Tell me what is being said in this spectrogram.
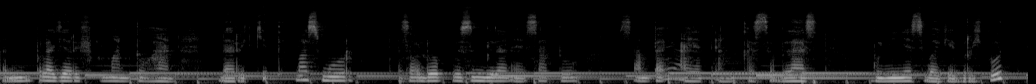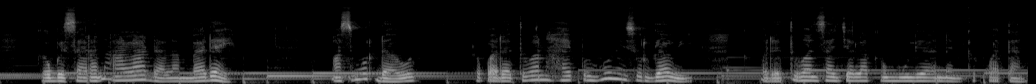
dan mempelajari firman Tuhan dari kitab Mazmur pasal 29 ayat 1 sampai ayat yang ke-11. Bunyinya sebagai berikut, kebesaran Allah dalam badai. Mazmur Daud, kepada Tuhan hai penghuni surgawi, kepada Tuhan sajalah kemuliaan dan kekuatan.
